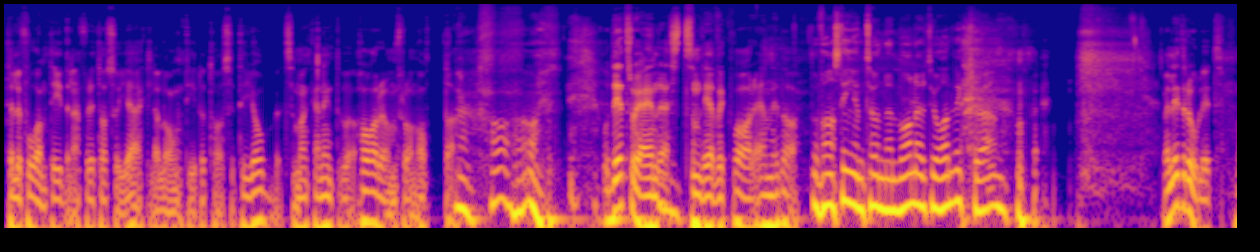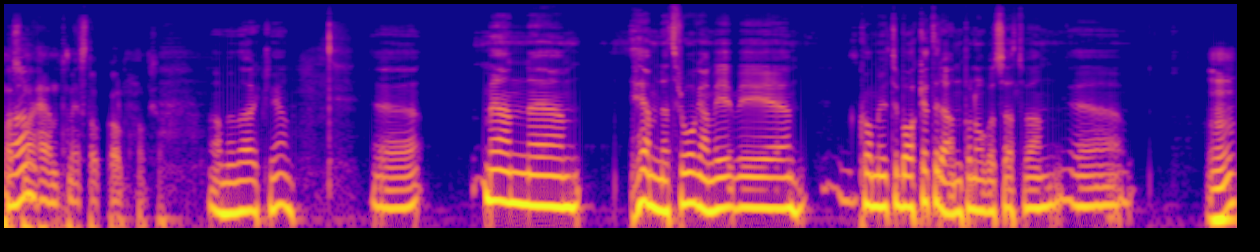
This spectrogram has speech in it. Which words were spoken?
telefontiderna för det tar så jäkla lång tid att ta sig till jobbet så man kan inte ha dem från åtta. Jaha, och det tror jag är en rest som lever kvar än idag. Då fanns det ingen tunnelbana ut i Alvik tror jag. Men lite roligt vad som ja. har hänt med Stockholm också. Ja men verkligen. Eh, men eh, Hemnet-frågan, vi, vi kommer ju tillbaka till den på något sätt. Va? Eh, mm.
